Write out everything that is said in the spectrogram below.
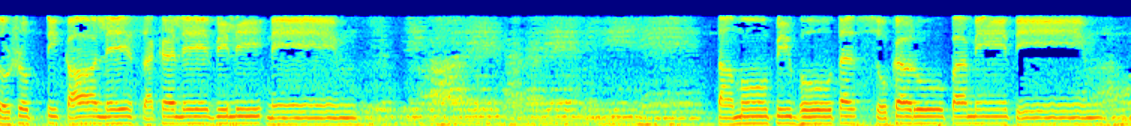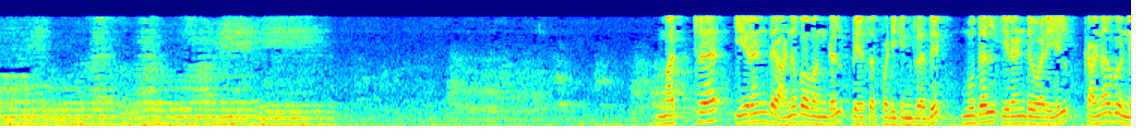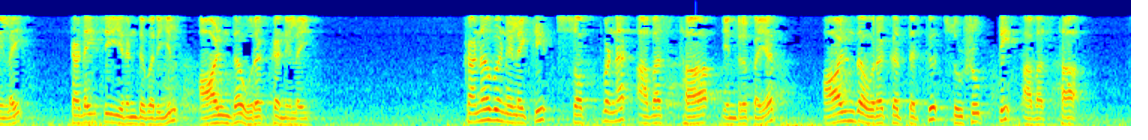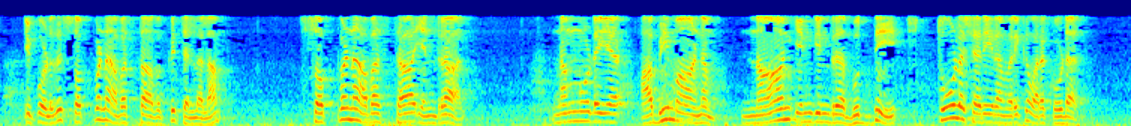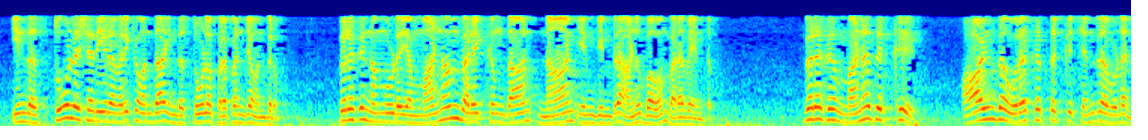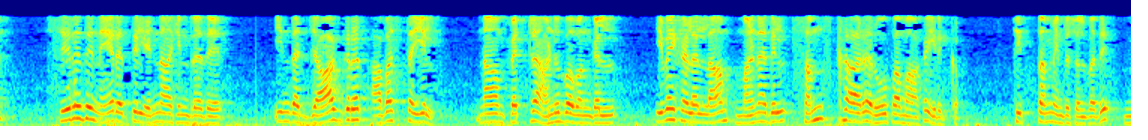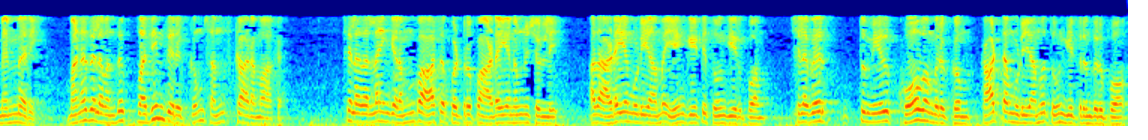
सुषुप्तिकाले सकले विलीने तमोऽपि भूतः सुखरूपमेति மற்ற இரண்டு அனுபவங்கள் பேசப்படுகின்றது முதல் இரண்டு வரியில் கனவு நிலை கடைசி இரண்டு வரியில் ஆழ்ந்த உறக்க நிலை. கனவு நிலைக்கு சொப்பன அவஸ்தா என்று பெயர் ஆழ்ந்த உறக்கத்திற்கு சுஷுப்தி அவஸ்தா. இப்பொழுது சொப்பன அவஸ்தாவுக்கு செல்லலாம். சொப்பன அவஸ்தா என்றால் நம்முடைய அபிமானம் நான் என்கின்ற புத்தி ஸ்தூல சரீரம் வரைக்கும் வரக்கூடாது. இந்த ஸ்தூல சரீரம் வரைக்கும் வந்தா இந்த ஸ்தூல பிரபஞ்சம் வந்துடும் பிறகு நம்முடைய மனம் வரைக்கும் தான் நான் என்கின்ற அனுபவம் வர வேண்டும். பிறகு மனதிற்கு ஆழ்ந்த உறக்கத்துக்கு சென்றவுடன் சிறிது நேரத்தில் என்னாகின்றது? இந்த ஜாகிரத் அவஸ்தையில் நாம் பெற்ற அனுபவங்கள் இவைகளெல்லாம் மனதில் சம்ஸ்கார ரூபமாக இருக்கும். சித்தம் என்று சொல்வது மெமரி மனதில் வந்து பதிந்திருக்கும் சம்ஸ்காரமாக. சிலதெல்லாம் இங்க ரொம்ப ஆசைப்பட்டிருப்போம் அடையணும்னு சொல்லி. அதை அடைய முடியாம ஏங்கிட்டு தூங்கி இருப்போம் சில பேர்த்து மீது கோபம் இருக்கும் காட்ட முடியாம தூங்கிட்டு இருந்திருப்போம்.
